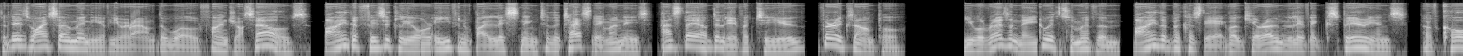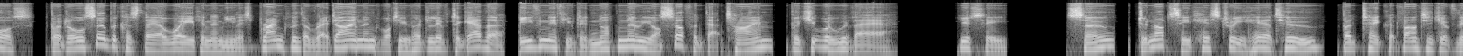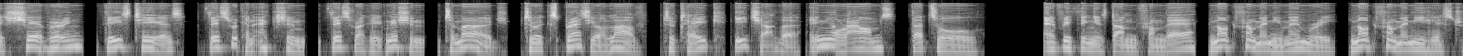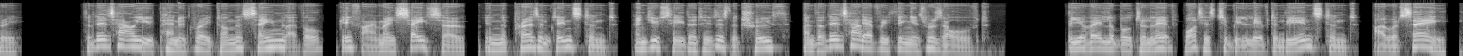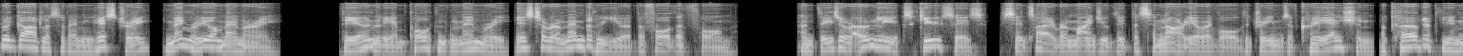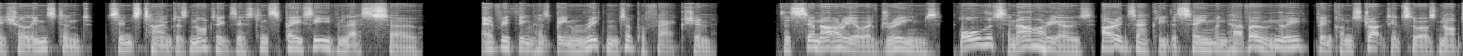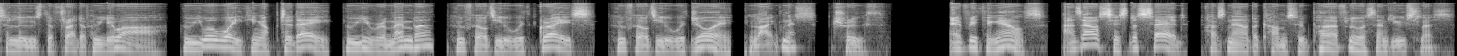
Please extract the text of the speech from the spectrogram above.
That is why so many of you around the world find yourselves, either physically or even by listening to the testimonies as they are delivered to you, for example. You will resonate with some of them, either because they evoke your own lived experience, of course, but also because they awaken in you this brand with the red iron and what you had lived together, even if you did not know yourself at that time, but you were there. You see. So, do not seek history here too, but take advantage of this shivering, these tears, this reconnection, this recognition, to merge, to express your love, to take each other in your arms, that's all. Everything is done from there, not from any memory, not from any history. That is how you penetrate on the same level, if I may say so, in the present instant, and you see that it is the truth, and that is how everything is resolved be available to live what is to be lived in the instant, I would say, regardless of any history, memory or memory. The only important memory is to remember who you were before the form. And these are only excuses, since I remind you that the scenario of all the dreams of creation occurred at the initial instant, since time does not exist and space even less so. Everything has been written to perfection, the scenario of dreams, all the scenarios are exactly the same and have only been constructed so as not to lose the thread of who you are, who you are waking up today, who you remember, who fills you with grace, who fills you with joy, lightness, truth. Everything else, as our sister said, has now become superfluous and useless.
